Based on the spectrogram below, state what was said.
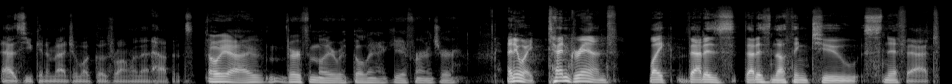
as you can imagine, what goes wrong when that happens. Oh yeah, I'm very familiar with building IKEA furniture. Anyway, ten grand, like that is that is nothing to sniff at,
